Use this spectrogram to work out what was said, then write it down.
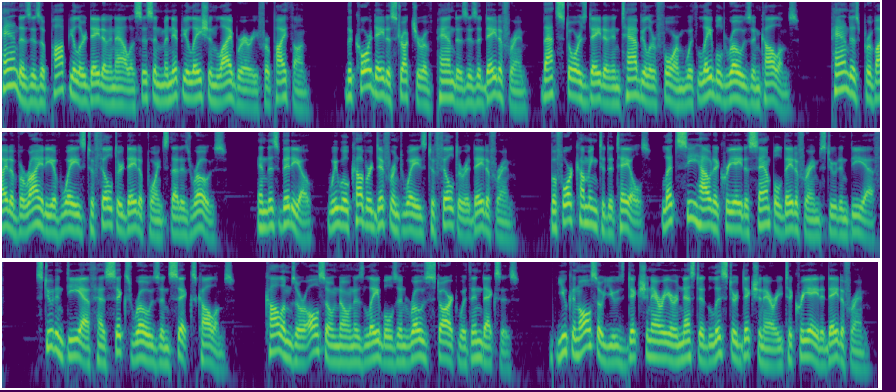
Pandas is a popular data analysis and manipulation library for Python. The core data structure of Pandas is a data frame that stores data in tabular form with labeled rows and columns. Pandas provide a variety of ways to filter data points that is rows. In this video, we will cover different ways to filter a data frame. Before coming to details, let's see how to create a sample data frame student DF. Student DF has 6 rows and 6 columns. Columns are also known as labels and rows start with indexes. You can also use dictionary or nested list or dictionary to create a data frame.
